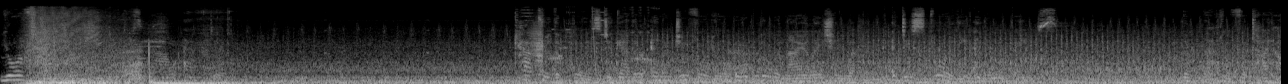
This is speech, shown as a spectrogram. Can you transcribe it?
Your capture is now active. Capture the points to gather energy for your orbital annihilation weapon and destroy the enemy base. The battle for Tyhonian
